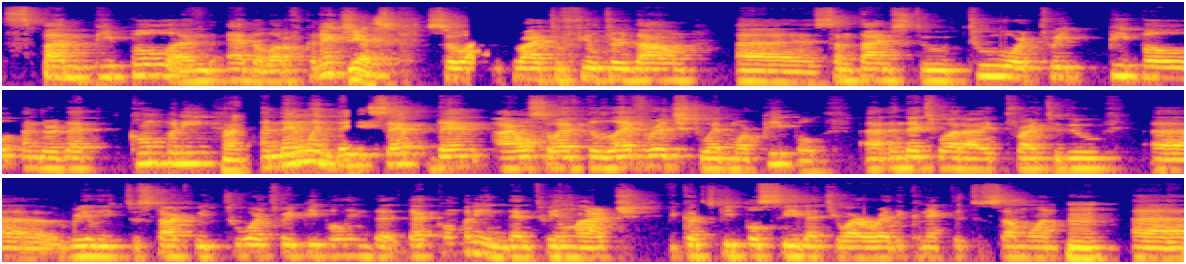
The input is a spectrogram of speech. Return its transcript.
spam people and add a lot of connections. Yes. So I try to filter down uh, sometimes to two or three people under that company. Right. And then when they accept, then I also have the leverage to add more people. Uh, and that's what I try to do uh, really to start with two or three people in the, that company and then to enlarge because people see that you are already connected to someone mm. uh,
